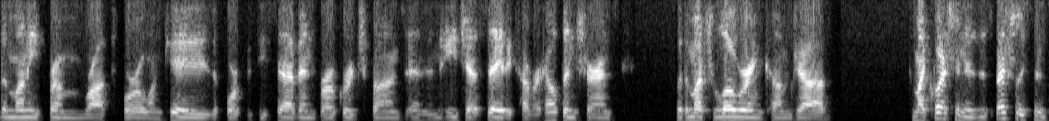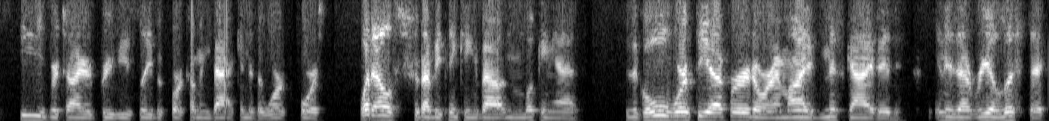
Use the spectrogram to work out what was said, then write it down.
the money from Roth 401ks, a 457, brokerage funds, and an HSA to cover health insurance with a much lower income job. My question is, especially since Steve retired previously before coming back into the workforce, what else should I be thinking about and looking at? Is the goal worth the effort, or am I misguided? And is that realistic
